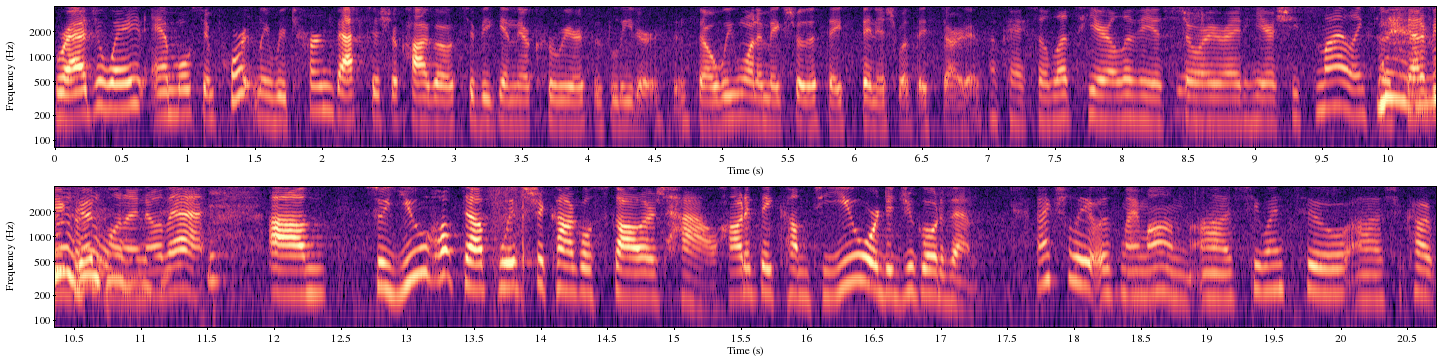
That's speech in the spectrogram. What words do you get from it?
graduate, and most importantly, return back to Chicago to begin their careers as leaders. And so we want to make sure that they finish what they started. Okay, so let's hear Olivia's story right here. She's smiling, so it's got to be a good one. I know that. Um, so you hooked up with Chicago Scholars how? How did they come to you, or did you go to them? Actually, it was my mom. Uh, she went to uh, Chicago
